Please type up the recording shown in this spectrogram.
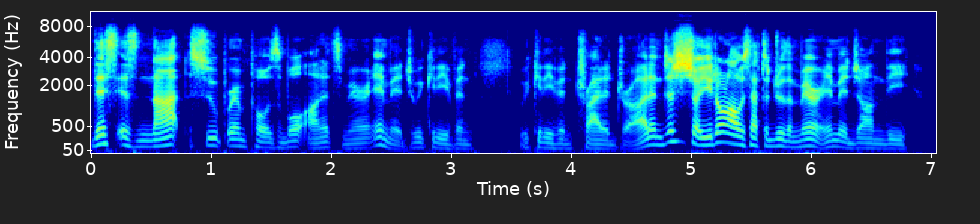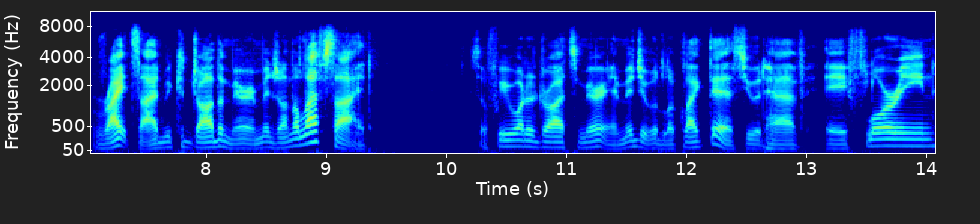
This is not superimposable on its mirror image. We could even we could even try to draw it. And just to show you don't always have to do the mirror image on the right side, we could draw the mirror image on the left side. So if we were to draw its mirror image, it would look like this. You would have a fluorine,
